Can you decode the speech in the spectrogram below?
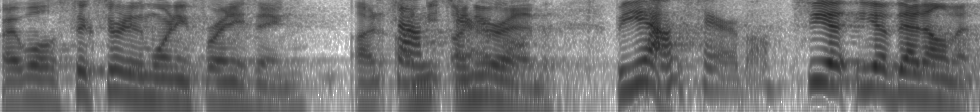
Right, well, 6.30 in the morning for anything on, on, on your end. But yeah, Sounds terrible. So you you have that element.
